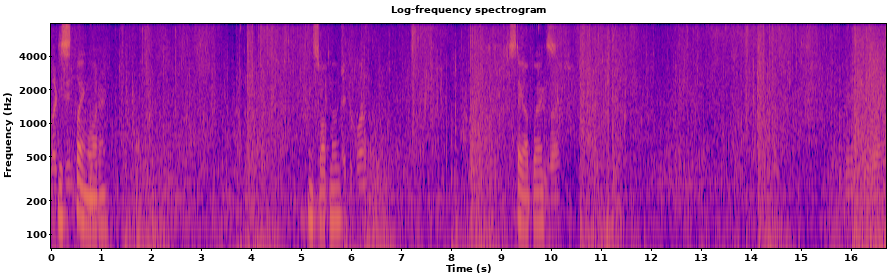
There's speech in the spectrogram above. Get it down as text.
Like He's playing water. In swap mode. I took one. Stay up, Wags. Revive. We need to revive.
